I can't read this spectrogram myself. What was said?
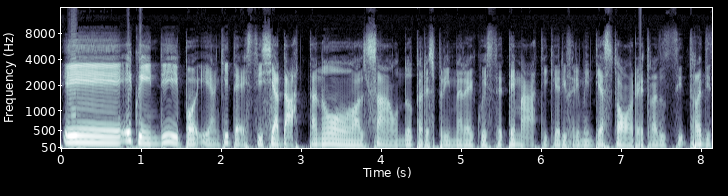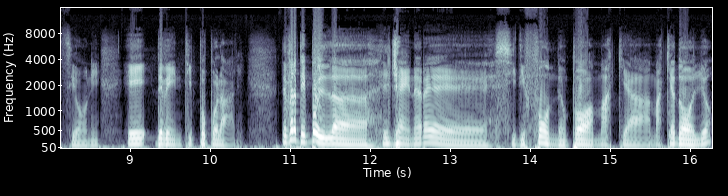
E, e, quindi poi anche i testi si adattano al sound per esprimere queste tematiche, riferimenti a storie, traduz- tradizioni ed eventi popolari. Nel frattempo il, il, genere si diffonde un po' a macchia, a macchia d'olio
